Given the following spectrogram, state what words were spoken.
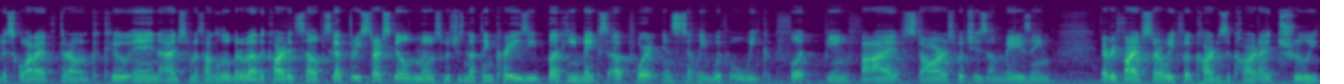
the squad I've thrown Kokcu in. I just want to talk a little bit about the card itself. He's got three star skilled moves, which is nothing crazy, but he makes up for it instantly with a weak foot being five stars, which is amazing. Every five star weak foot card is a card I truly,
